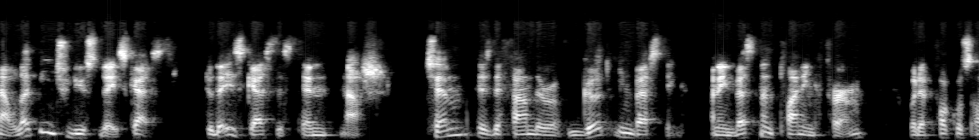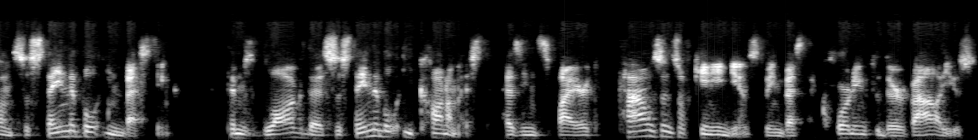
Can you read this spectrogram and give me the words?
Now, let me introduce today's guest. Today's guest is Tim Nash. Tim is the founder of Good Investing, an investment planning firm with a focus on sustainable investing. Tim's blog, The Sustainable Economist, has inspired thousands of Canadians to invest according to their values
